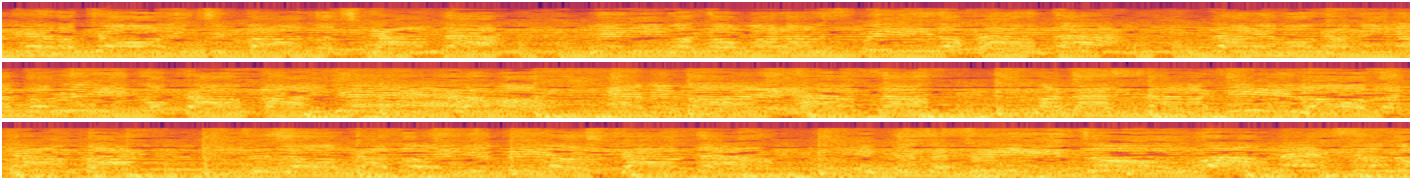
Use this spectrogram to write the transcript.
だって助けろ知られ合いじゃないぜ紙一重の殺生入り組んだ感情築き上げたけど起き上がる男性が勇気となる立ち上がれば今以上苦しみ伴うそれでも最後はきっと笑う全てさらう勝利と感謝 Everybody stand up 上げろ今日一番の時間だ目にも止まらぬスピードハンター誰もが港リーコ看板 Yeah Come on Everybody hands up また下のヒーローがカムバック頭上数え指をカウンダウンいくぜ3、2、1、Let's go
